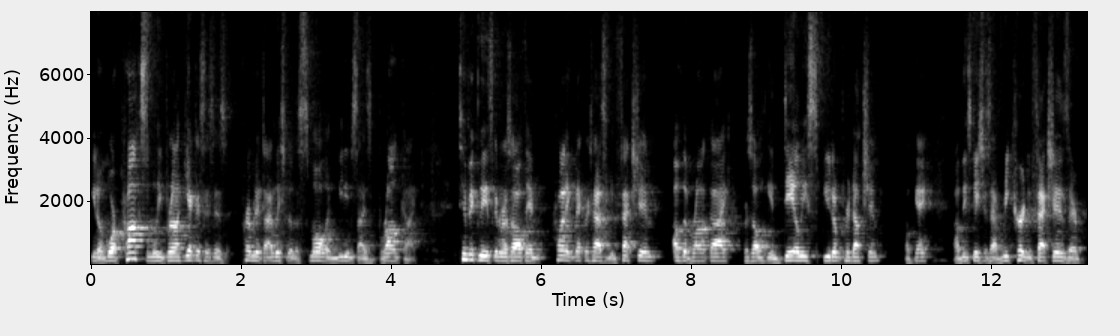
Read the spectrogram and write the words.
you know, more proximally, bronchiectasis is permanent dilation of the small and medium-sized bronchi. Typically, it's going to result in chronic necrotizing infection of the bronchi, resulting in daily sputum production. Okay, uh, these patients have recurrent infections. They're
